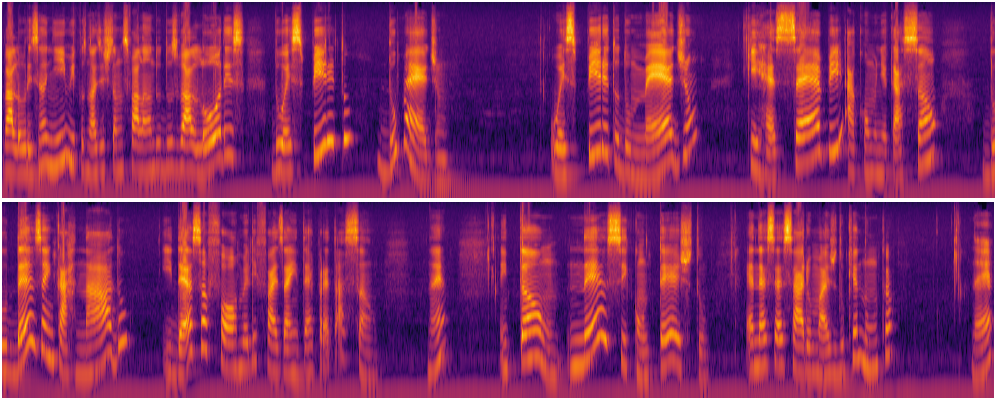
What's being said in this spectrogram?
valores anímicos, nós estamos falando dos valores do espírito do médium. O espírito do médium que recebe a comunicação do desencarnado e dessa forma ele faz a interpretação, né? Então, nesse contexto, é necessário mais do que nunca, né?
